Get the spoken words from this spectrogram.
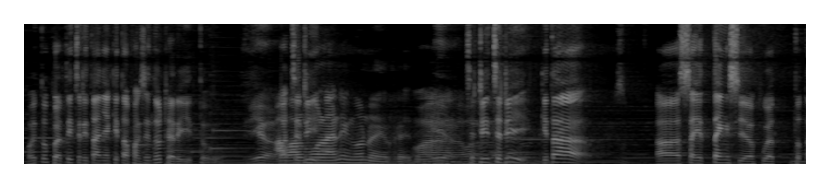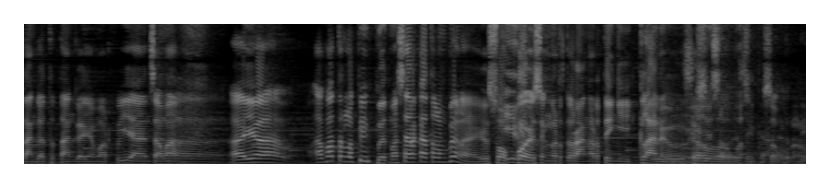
Oh, itu berarti ceritanya kita vaksin itu dari itu. iya Wah, Awal jadi- mulane ngono ya berarti. Wah, Iya, jadi jadi kita uh, say thanks ya buat tetangga-tetangganya Marvian sama uh, ya apa terlebih buat masyarakat Lembang lah. Ya sopo ya sing ngerti orang ngerti ngiklan ya. Iya, sopo sopo sing sopo. ngerti.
